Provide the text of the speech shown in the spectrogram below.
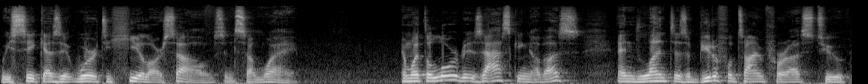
We seek, as it were, to heal ourselves in some way. And what the Lord is asking of us, and Lent is a beautiful time for us to,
